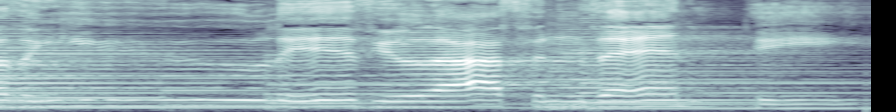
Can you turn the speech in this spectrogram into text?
brother, you live your life in vanity.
